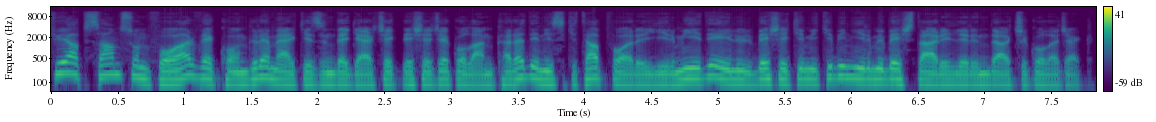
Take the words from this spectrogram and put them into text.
TÜYAP Samsun Fuar ve Kongre Merkezi'nde gerçekleşecek olan Karadeniz Kitap Fuarı 27 Eylül 5 Ekim 2025 tarihlerinde açık olacak.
